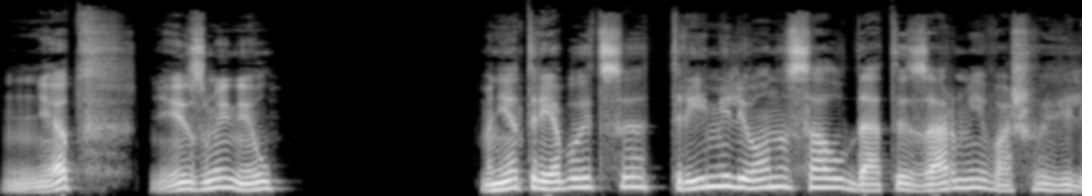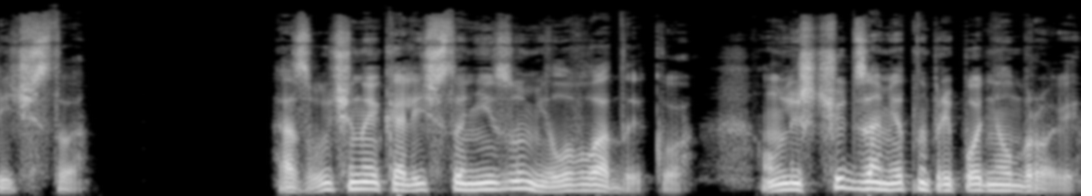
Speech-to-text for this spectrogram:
«Нет, не изменил». «Мне требуется три миллиона солдат из армии Вашего Величества». Озвученное количество не изумило владыку. Он лишь чуть заметно приподнял брови.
